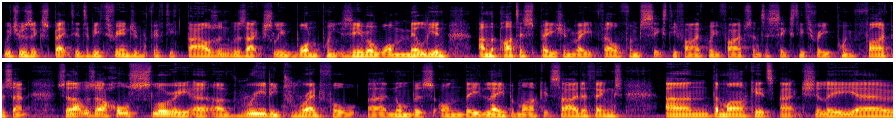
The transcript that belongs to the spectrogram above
which was expected to be 350,000, was actually 1.01 million, and the participation rate fell from 65.5% to 63.5%. So that was a whole slurry of really dreadful uh, numbers on the labour market side of things, and the markets actually uh,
